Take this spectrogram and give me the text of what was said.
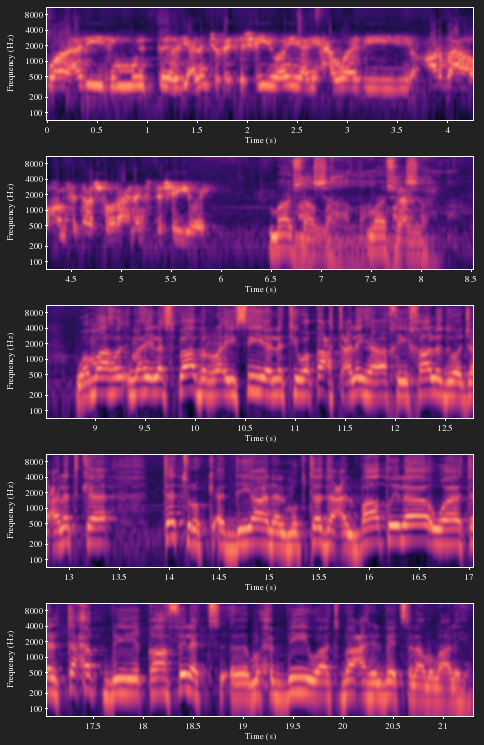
وهذه المدة التي أعلنت فيها تشيعي يعني حوالي أربعة أو خمسة أشهر أعلنت تشيعي. ما شاء ما الله. شاء الله. ما شاء الله. وما هو- ما هي الأسباب الرئيسية التي وقعت عليها أخي خالد وجعلتك تترك الديانة المبتدعة الباطلة وتلتحق بقافلة آه، محبي وأتباع أهل البيت؟ سلام الله عليهم.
